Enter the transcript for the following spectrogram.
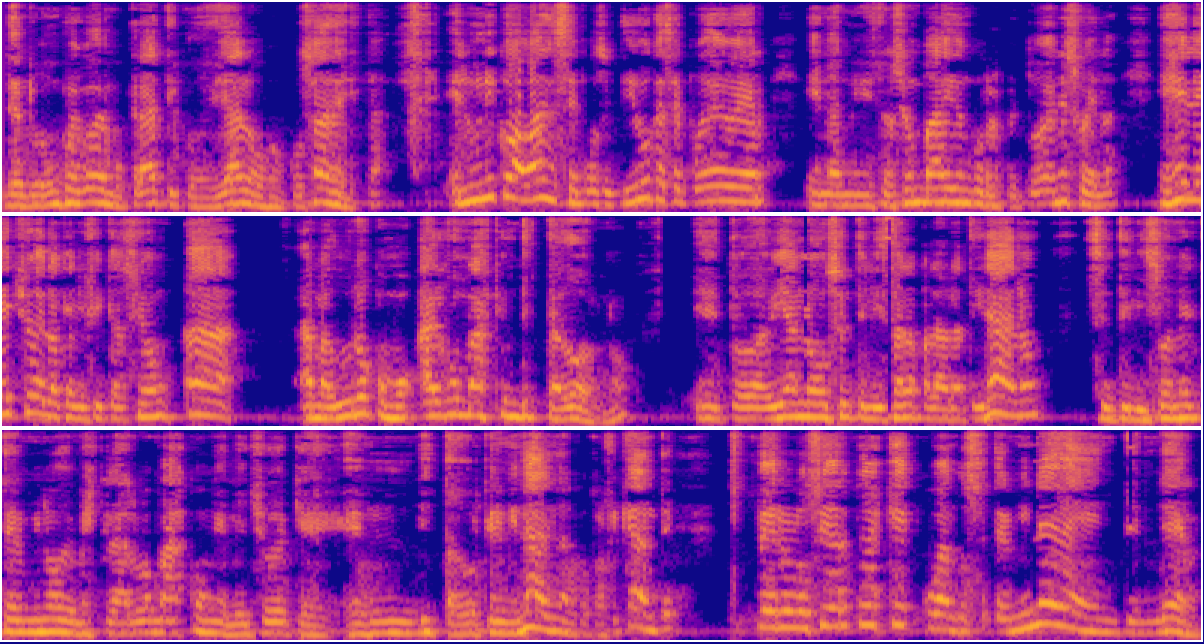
dentro de un juego democrático, de diálogo, cosas de estas, el único avance positivo que se puede ver en la administración Biden con respecto a Venezuela es el hecho de la calificación a, a Maduro como algo más que un dictador, ¿no? Eh, todavía no se utiliza la palabra tirano, se utilizó en el término de mezclarlo más con el hecho de que es un dictador criminal, narcotraficante, pero lo cierto es que cuando se termine de entender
